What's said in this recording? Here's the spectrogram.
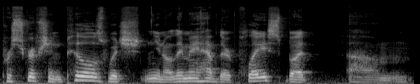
prescription pills, which you know they may have their place, but um,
